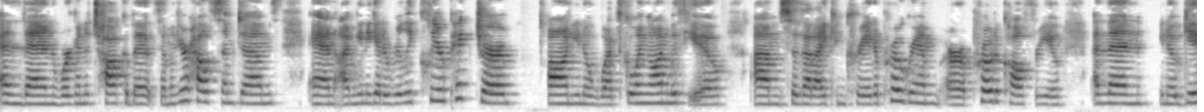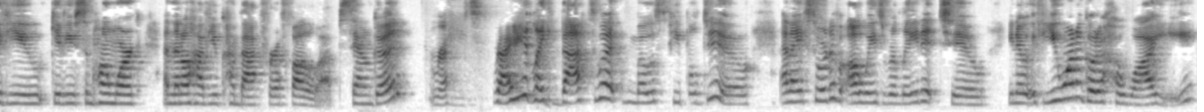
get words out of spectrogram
and then we're going to talk about some of your health symptoms and I'm going to get a really clear picture on you know what's going on with you um, so that i can create a program or a protocol for you and then you know give you give you some homework and then i'll have you come back for a follow-up sound good right right like that's what most people do and i sort of always relate it to you know if you want to go to hawaii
